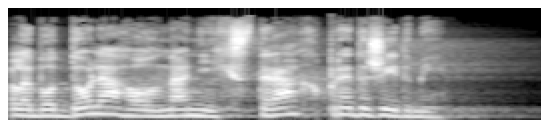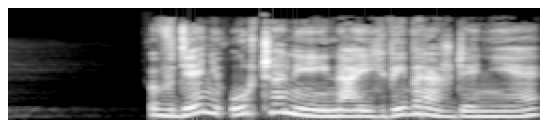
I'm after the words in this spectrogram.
lebo doľahol na nich strach pred Židmi. V deň určený na ich vyvraždenie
